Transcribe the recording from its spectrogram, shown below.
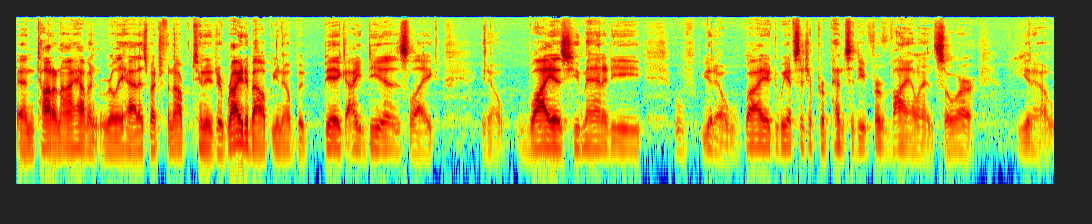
and Todd and I haven't really had as much of an opportunity to write about, you know, but big ideas like, you know, why is humanity, you know, why do we have such a propensity for violence, or, you know,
